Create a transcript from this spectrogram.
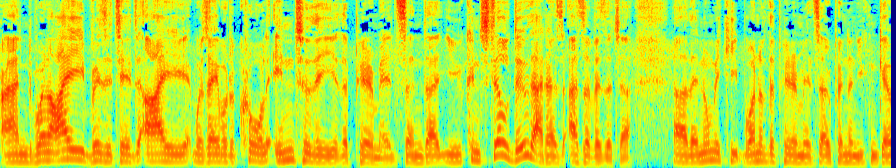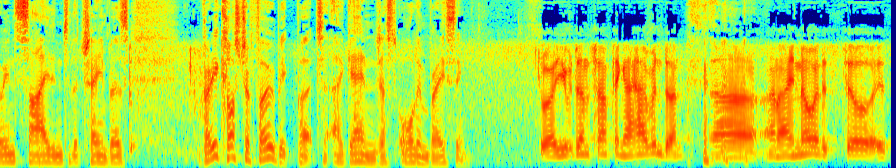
And when I visited, I was able to crawl into the, the pyramids, and uh, you can still do that as, as a visitor. Uh, they normally keep one of the pyramids open, and you can go inside into the chambers. Very claustrophobic, but again, just all embracing. Well, you've done something I haven't done, uh, and I know it is still. It's.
